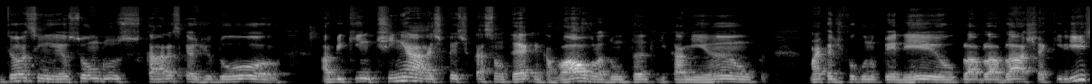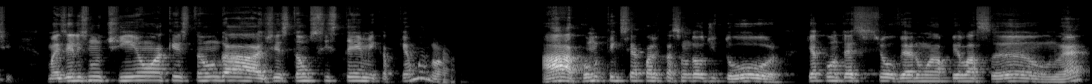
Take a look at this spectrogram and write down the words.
Então, assim, eu sou um dos caras que ajudou a Biquim tinha a especificação técnica, válvula de um tanque de caminhão, marca de fogo no pneu, blá, blá, blá, checklist, mas eles não tinham a questão da gestão sistêmica, porque é uma norma. Ah, como tem que ser a qualificação do auditor? O que acontece se houver uma apelação, não é?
